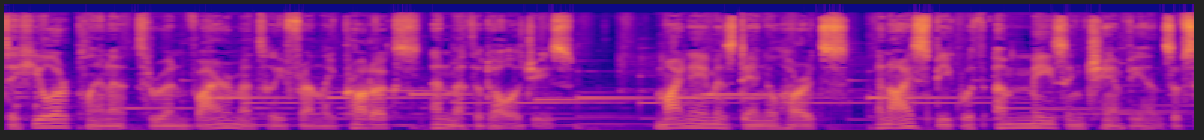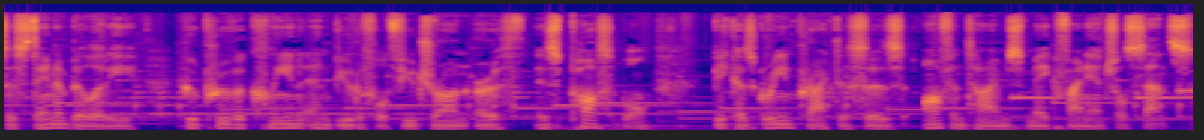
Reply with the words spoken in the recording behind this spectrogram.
to heal our planet through environmentally friendly products and methodologies. My name is Daniel Hartz, and I speak with amazing champions of sustainability who prove a clean and beautiful future on Earth is possible because green practices oftentimes make financial sense.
